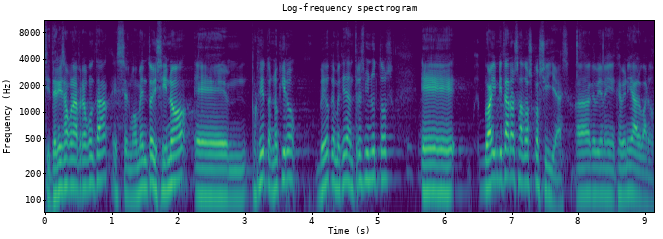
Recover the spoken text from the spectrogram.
Si tenéis alguna pregunta, es el momento. Y si no, eh, por cierto, no quiero, veo que me quedan tres minutos. Eh, voy a invitaros a dos cosillas, ahora que, viene, que venía Álvaro.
